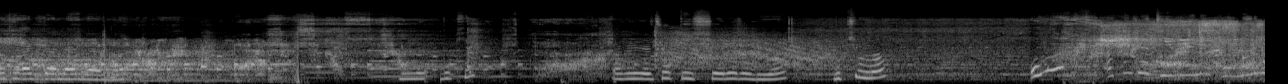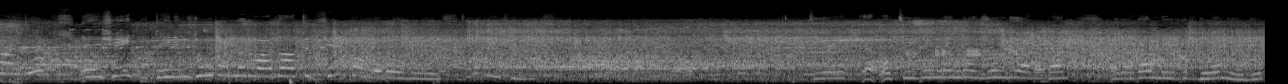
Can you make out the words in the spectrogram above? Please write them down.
Yeni karakterler geldi. Şimdi bu kim? Arkadaşlar çok değişik şeyler oluyor. Bu kim lan? Oo, arkadaşlar TV'nin kolları vardı. Ee, şey televizyon kolları vardı artık şey kolları olmuş. Çok değişik. TV, e, o TV'nin yanında uzun bir aradan aradan mevcut görmüyorduk.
